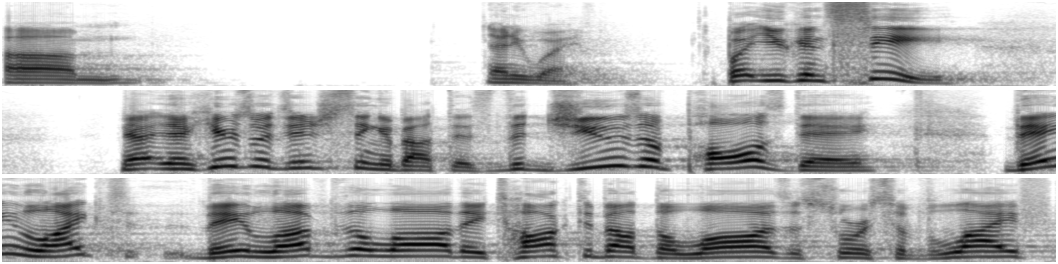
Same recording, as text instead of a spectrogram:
Um, anyway, but you can see. Now, now, here's what's interesting about this the Jews of Paul's day, They liked, they loved the law. They talked about the law as a source of life.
